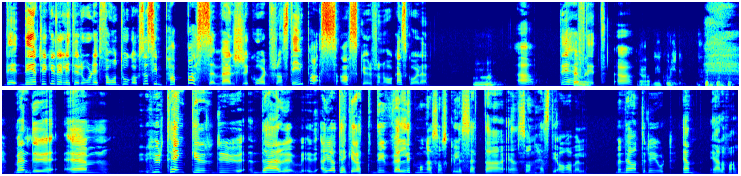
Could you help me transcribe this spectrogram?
Det, det jag tycker är lite roligt för hon tog också sin pappas världsrekord från stilpass, Askur från Håkansgården. Mm. Ja, det är Stämmer. häftigt. Ja. ja, det är coolt. Men du, um, hur tänker du där? Jag tänker att det är väldigt många som skulle sätta en sån häst i avel. Men det har inte du gjort än i alla fall.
